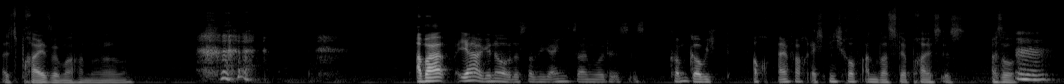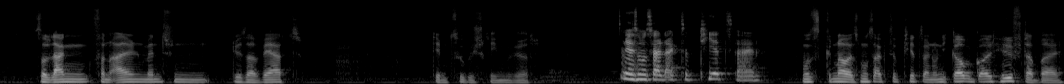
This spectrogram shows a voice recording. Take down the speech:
als Preise machen oder so. Aber ja, genau, das, was ich eigentlich sagen wollte, ist, es kommt, glaube ich, auch einfach echt nicht drauf an, was der Preis ist. Also, Mhm. solange von allen Menschen dieser Wert dem zugeschrieben wird. Ja, Es muss halt akzeptiert sein. Es muss, genau, es muss akzeptiert sein. Und ich glaube, Gold hilft dabei.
